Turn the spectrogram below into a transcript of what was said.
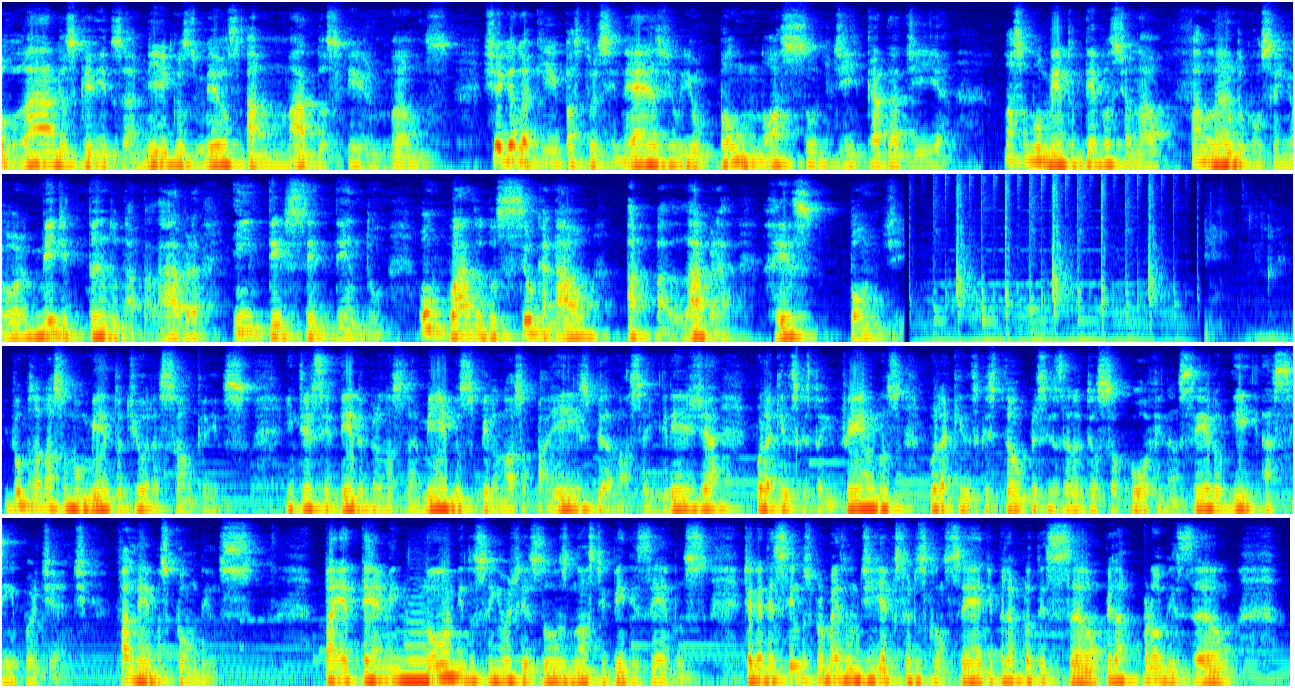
Olá, meus queridos amigos, meus amados irmãos. Chegando aqui, Pastor Sinésio e o Pão Nosso de Cada Dia. Nosso momento devocional, falando com o Senhor, meditando na palavra, intercedendo. Um quadro do seu canal, A Palavra Responde. Vamos ao nosso momento de oração, queridos intercedendo pelos nossos amigos, pelo nosso país, pela nossa igreja, por aqueles que estão enfermos, por aqueles que estão precisando de um socorro financeiro e assim por diante. Falemos com Deus. Pai eterno, em nome do Senhor Jesus, nós te bendizemos. Te agradecemos por mais um dia que o Senhor nos concede, pela proteção, pela provisão.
